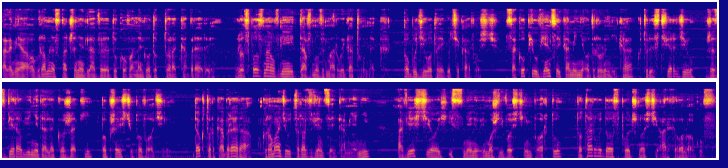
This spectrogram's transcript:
ale miała ogromne znaczenie dla wyedukowanego doktora Cabrery. Rozpoznał w niej dawno wymarły gatunek. Pobudziło to jego ciekawość. Zakupił więcej kamieni od rolnika, który stwierdził, że zbierał je niedaleko rzeki po przejściu powodzi. Doktor Cabrera gromadził coraz więcej kamieni, a wieści o ich istnieniu i możliwości importu dotarły do społeczności archeologów.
